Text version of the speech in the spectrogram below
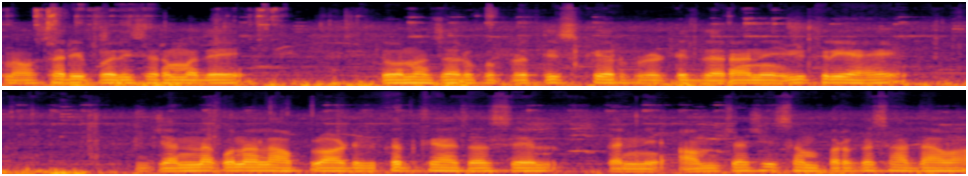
नवसारी परिसरमध्ये दोन हजार रुपये प्रति स्क्वेअर फूट दराने विक्री आहे. ज्यांना कोणाला हा प्लॉट विकत घ्यायचा असेल त्यांनी आमच्याशी संपर्क साधावा.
